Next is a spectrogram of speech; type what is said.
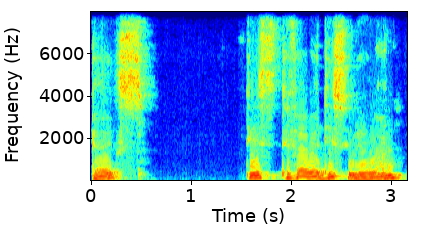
x this divided by this will be 1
